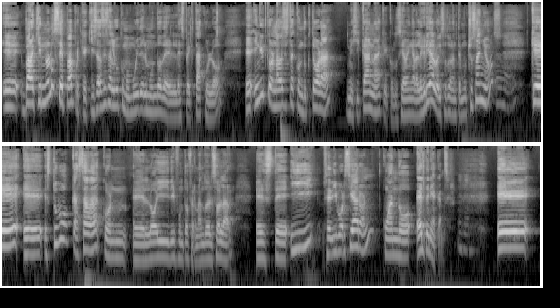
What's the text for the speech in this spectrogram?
eh, para quien no lo sepa, porque quizás es algo como muy del mundo del espectáculo, eh, Ingrid Coronado es esta conductora mexicana que conducía Venga la Alegría, lo hizo durante muchos años, que eh, estuvo casada con el hoy difunto Fernando del Solar, este, y se divorciaron cuando él tenía cáncer. Eh,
